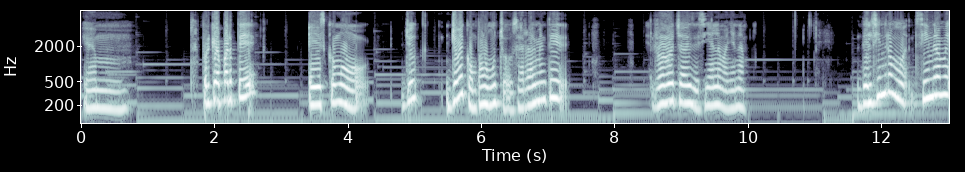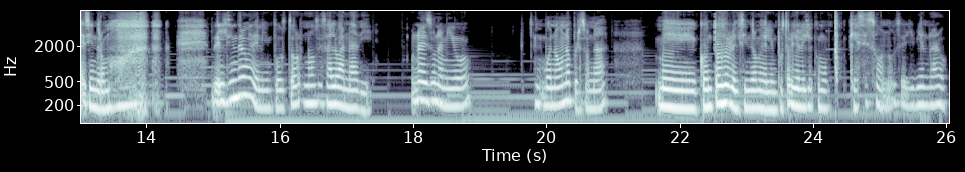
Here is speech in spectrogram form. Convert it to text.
Em, porque aparte es como, yo, yo me comparo mucho, o sea, realmente Roro Chávez decía en la mañana, del síndrome, síndrome, síndrome, del síndrome del impostor no se salva a nadie. Una vez un amigo, bueno, una persona me contó sobre el síndrome del impostor yo le dije como, ¿qué es eso? ¿No? Se oye bien raro.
